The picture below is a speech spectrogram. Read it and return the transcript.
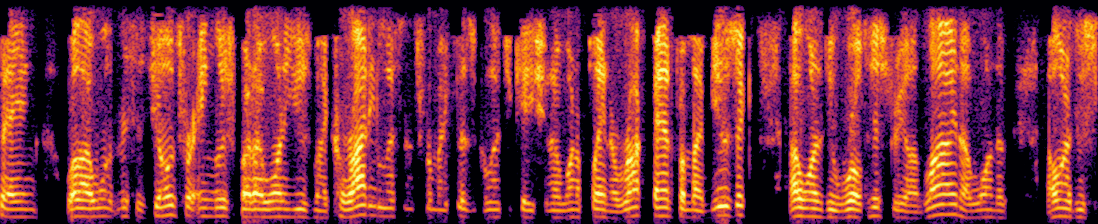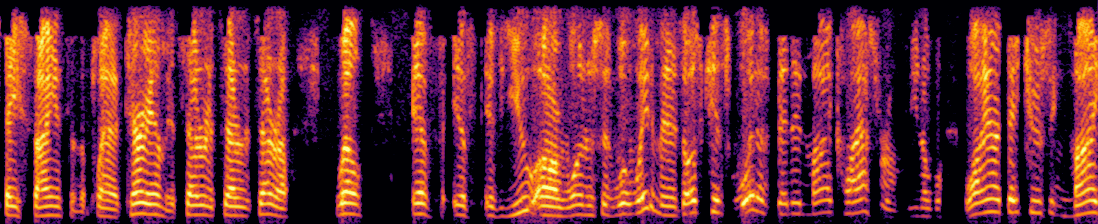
saying, well, I want Mrs. Jones for English, but I want to use my karate lessons for my physical education. I want to play in a rock band for my music. I want to do world history online. I want to I want to do space science in the planetarium, et cetera, et cetera, et cetera. Well, if if if you are one who says, well, wait a minute, those kids would have been in my classroom. You know, why aren't they choosing my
